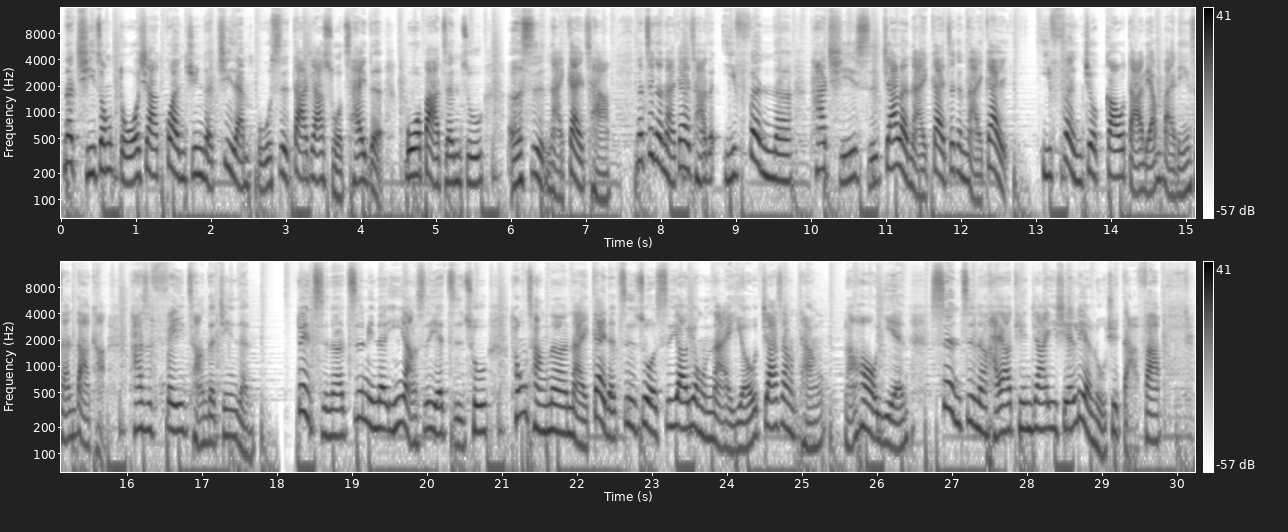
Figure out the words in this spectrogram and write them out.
那其中夺下冠军的，既然不是大家所猜的波霸珍珠，而是奶盖茶。那这个奶盖茶的一份呢，它其实加了奶盖，这个奶盖一份就高达两百零三大卡，它是非常的惊人。对此呢，知名的营养师也指出，通常呢，奶盖的制作是要用奶油加上糖，然后盐，甚至呢还要添加一些炼乳去打发，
